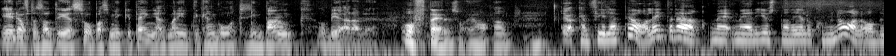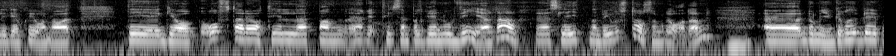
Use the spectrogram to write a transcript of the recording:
Är det ofta så att det är så pass mycket pengar att man inte kan gå till sin bank och begära det? Ofta är det så, ja. Ja. Jag kan fylla på lite där med, med just när det gäller kommunala obligationer. Att det går ofta då till att man eh, till exempel renoverar eh, slitna bostadsområden. Eh, De är ju grö- det är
